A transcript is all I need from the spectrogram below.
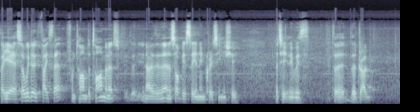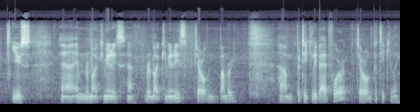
But yeah, so we do face that from time to time, and it's you know, and it's obviously an increasing issue, particularly with the, the drug use uh, in remote communities. Uh, remote communities, Geraldton, Bunbury, um, particularly bad for it. Geraldton, particularly.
